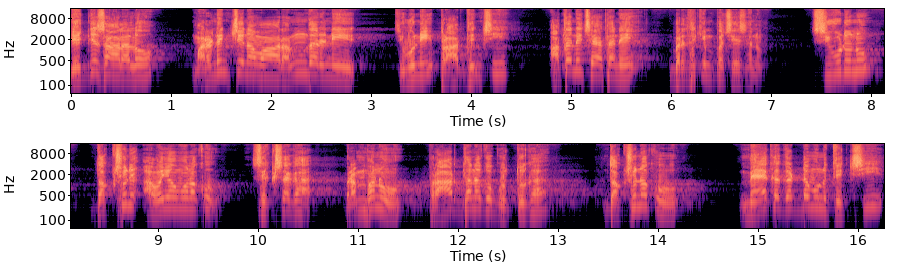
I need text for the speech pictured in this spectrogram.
యజ్ఞశాలలో మరణించిన వారందరినీ శివుని ప్రార్థించి అతని చేతనే బ్రతికింపచేశను శివుడును దక్షుని అవయవమునకు శిక్షగా బ్రహ్మను ప్రార్థనకు గుర్తుగా దక్షునకు మేకగడ్డమును తెచ్చి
